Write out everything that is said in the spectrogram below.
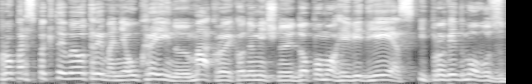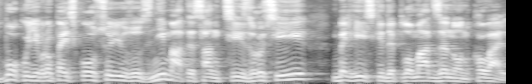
Про перспективи отримання Україною макроекономічної допомоги від ЄС і про відмову з боку Європейського союзу знімати санкції з Росії. Бельгійський дипломат Зенон Коваль.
